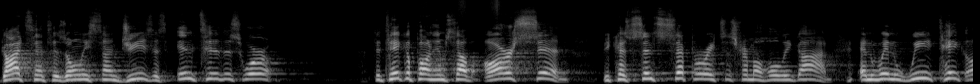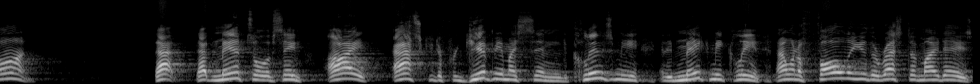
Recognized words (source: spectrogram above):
God sent his only son, Jesus, into this world to take upon himself our sin because sin separates us from a holy God. And when we take on that, that mantle of saying, I ask you to forgive me my sin to cleanse me and to make me clean, and I want to follow you the rest of my days.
